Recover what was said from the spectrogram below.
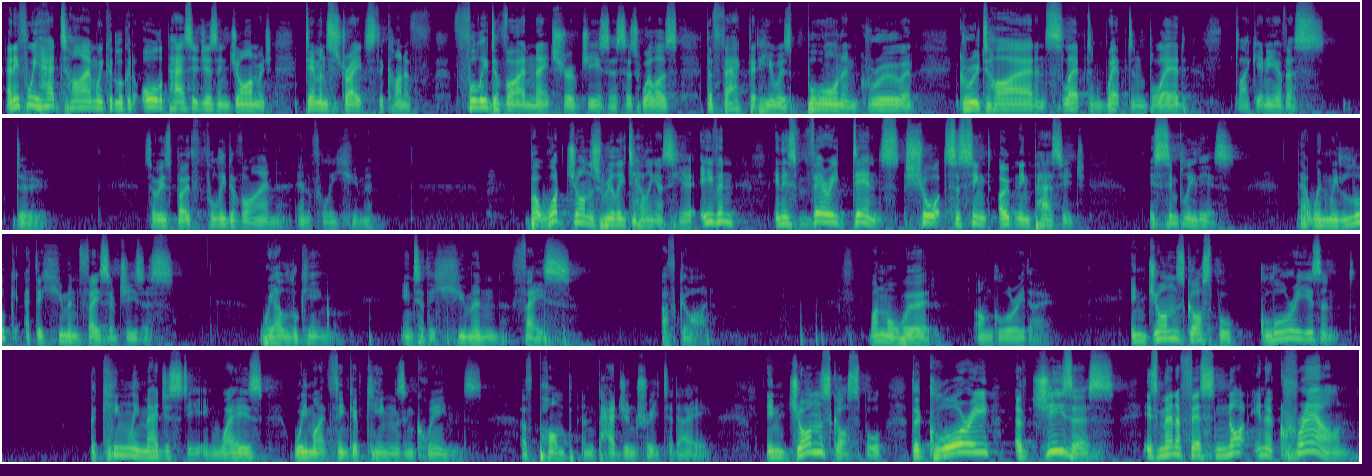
And if we had time, we could look at all the passages in John which demonstrates the kind of fully divine nature of Jesus, as well as the fact that he was born and grew and grew tired and slept and wept and bled like any of us do. So he's both fully divine and fully human. But what John's really telling us here, even in this very dense, short, succinct opening passage, is simply this that when we look at the human face of Jesus, we are looking into the human face of God. One more word on glory, though. In John's gospel, glory isn't the kingly majesty in ways we might think of kings and queens, of pomp and pageantry today. In John's gospel, the glory of Jesus is manifest not in a crown,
